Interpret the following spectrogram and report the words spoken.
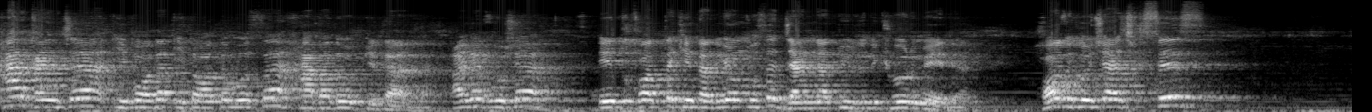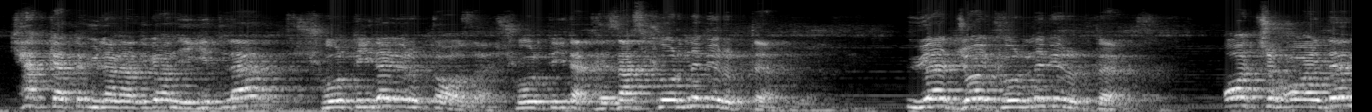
har qancha ibodat itoati bo'lsa habada bo'lib ketadi. Agar o'sha e'tiqodda ketadigan bo'lsa jannatni yuzini ko'rmaydi. Hozir ko'chaga chiqsangiz kap katta uylanadigan yigitlar sho'rtikda yuribdi hozir. Sho'rtikda tizzasi ko'rinib yuribdi. Uyat joy ko'rinib yuribdi. Ochiq oydin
